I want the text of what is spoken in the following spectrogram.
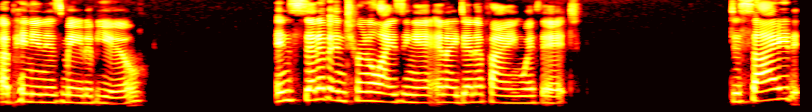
opinion is made of you, instead of internalizing it and identifying with it, decide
